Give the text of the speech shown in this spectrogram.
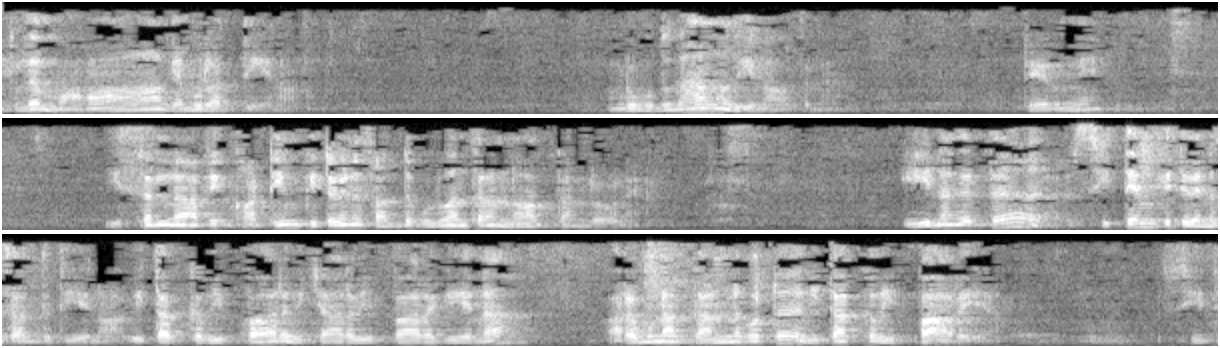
තුල මහා ගැඹුරක් තියෙනවා. මුළු බුදුදහම තියෙනවා උතන. තේරුණේ? ඉස්සල්ලා අපි කටින් පිට වෙන සද්ද පුළුවන් තරම් නවත්තන්න ඕනේ. ඊළඟට සිතෙන් පිට වෙන සද්ද තියෙනවා. විතක්ක විපාර, ਵਿਚාර විපාර කියලා අරමුණක් ගන්නකොට විතක්ක විපාරය. සිත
